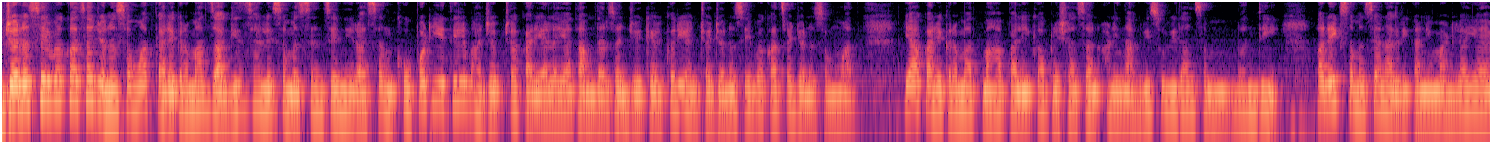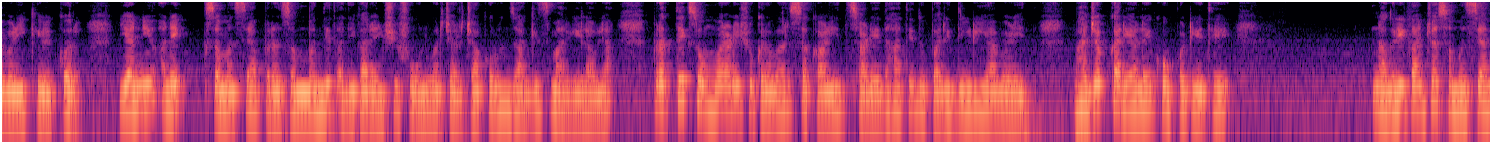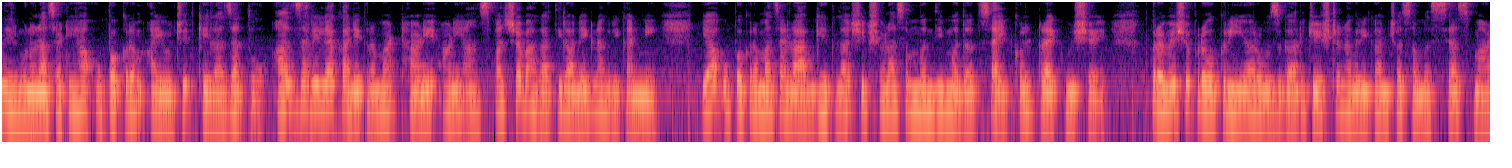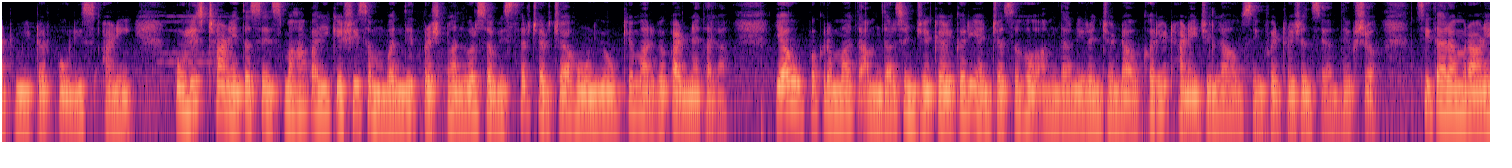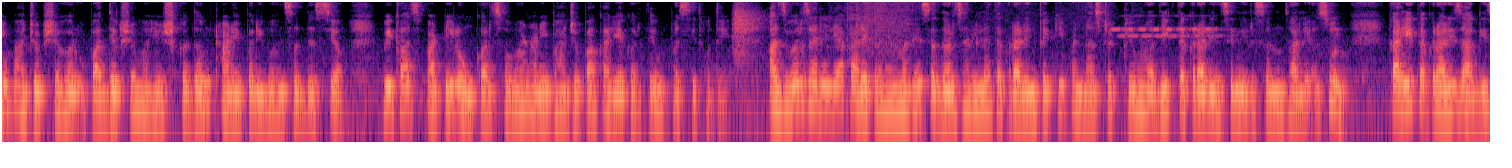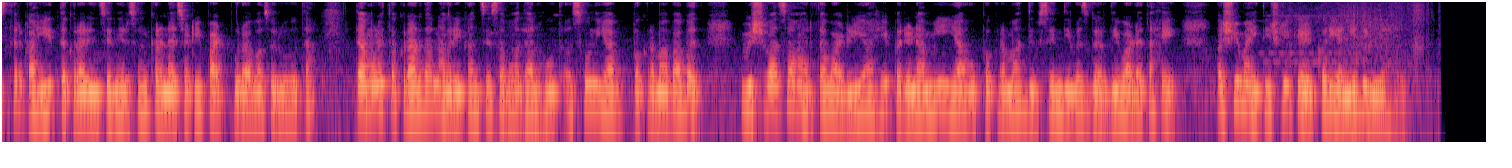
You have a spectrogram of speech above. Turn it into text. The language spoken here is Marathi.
जनसेवकाचा जनसंवाद कार्यक्रमात जागीच झाले. समस्यांचे निरासन. खोपट येथील भाजपच्या कार्यालयात आमदार संजय केळकर यांच्या जनसेवकाचा जनसंवाद. या कार्यक्रमात महापालिका प्रशासन आणि नागरी सुविधांसंबंधी अनेक समस्या नागरिकांनी मांडल्या. यावेळी केळकर यांनी अनेक समस्या प्र संबंधित अधिकाऱ्यांशी फोनवर चर्चा करून जागीच मार्गी लावल्या. प्रत्येक सोमवार आणि शुक्रवार सकाळी साडेदहा ते दुपारी दीड या वेळेत भाजप कार्यालय खोपट येथे नागरिकांच्या समस्या निर्मूलनासाठी हा उपक्रम आयोजित केला जातो. आज झालेल्या कार्यक्रमात ठाणे आणि आसपासच्या भागातील अनेक नागरिकांनी या उपक्रमाचा लाभ घेतला. शिक्षणासंबंधी मदत सायकल ट्रॅक विषय प्रवेश प्रक्रिया रोजगार ज्येष्ठ नागरिकांच्या समस्या स्मार्ट मीटर पोलीस आणि पोलीस ठाणे तसेच महापालिकेशी संबंधित प्रश्नांवर सविस्तर चर्चा होऊन योग्य मार्ग काढण्यात आला. या उपक्रमात आमदार संजय केळकर यांच्यासह आमदार निरंजन डावखरे ठाणे जिल्हा हाऊसिंग फेडरेशनचे अध्यक्ष सीताराम राणे भाजप शहर उपाध्यक्ष महेश कदम ठाणे परिवहन सदस्य विकास पाटील ओंकार चव्हाण आणि भाजपा कार्यकर्ते उपस्थित होते. आजवर झालेल्या कार्यक्रमांमध्ये सदर झालेल्या तक्रारींपैकी पन्नास टक्केहून अधिक तक्रारींचे निरसन झाले असून काही तक्रारी जागीच तर काही तक्रारींचे निरसन करण्यासाठी पाठपुरावा सुरू होता. त्यामुळे तक्रारदार नागरिकांचे समाधान होत असून या उपक्रमाबाबत विश्वाचा वाढली आहे. परिणामी या उपक्रमात दिवसेंदिवस गर्दी वाढत आहे अशी माहिती श्री केळकर यांनी दिली आहे.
